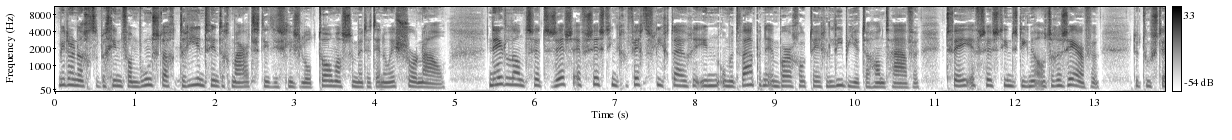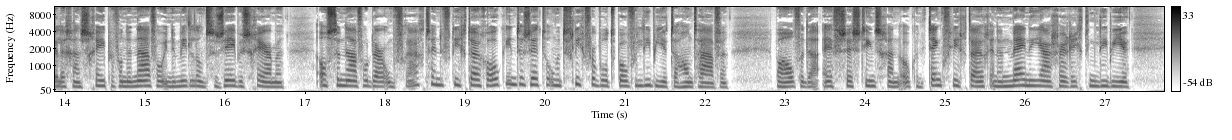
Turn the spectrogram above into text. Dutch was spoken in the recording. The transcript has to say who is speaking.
Speaker 1: Middernacht, het begin van woensdag 23 maart. Dit is Lieselot Thomassen met het NOS-journaal. Nederland zet zes F-16 gevechtsvliegtuigen in... om het wapenembargo tegen Libië te handhaven. Twee F-16's dienen als reserve. De toestellen gaan schepen van de NAVO in de Middellandse Zee beschermen. Als de NAVO daarom vraagt, zijn de vliegtuigen ook in te zetten... om het vliegverbod boven Libië te handhaven. Behalve de F-16's gaan ook een tankvliegtuig en een mijnenjager richting Libië.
